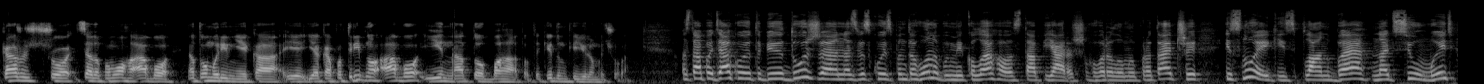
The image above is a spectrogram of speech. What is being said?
кажуть, що ця допомога або на тому рівні, яка яка потрібно, або і надто багато. Такі думки Юля ми чули. Остапе, дякую тобі дуже на зв'язку із Пентагоном. Був мій колега Остап Яриш. Говорили ми про те, чи існує якийсь план Б на цю мить,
